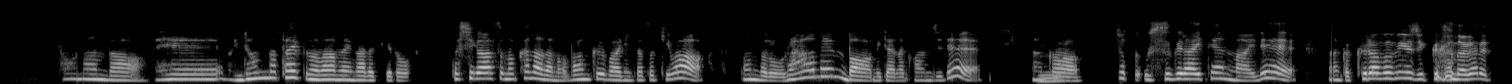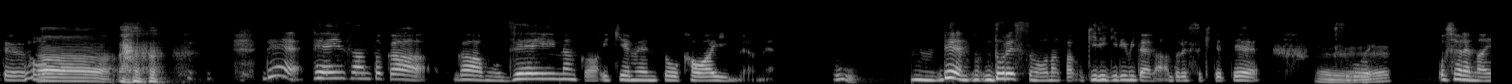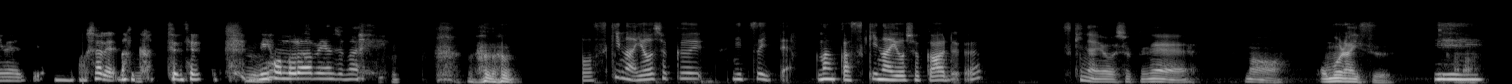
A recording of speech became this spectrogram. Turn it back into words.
そうなんだ。へえ、いろんなタイプのラーメンがあるけど、私がそのカナダのバンクーバーにいた時は、なんだろう、ラーメンバーみたいな感じで、なんうか、ちょっと薄暗い店内で、なんかクラブミュージックが流れてるの。ああ、で、店員さんとかがもう全員なんかイケメンと可愛いんだよね。おう。うん、で、ドレスもなんかギリギリみたいなドレス着てて、へすごい。えおしゃれなイメージ。うん、おしゃれ、なんか全然、うん。日本のラーメン屋じゃない。好きな洋食についてなんか好きな洋食ある？好きな洋食ね、まあ、オムライス。えー、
